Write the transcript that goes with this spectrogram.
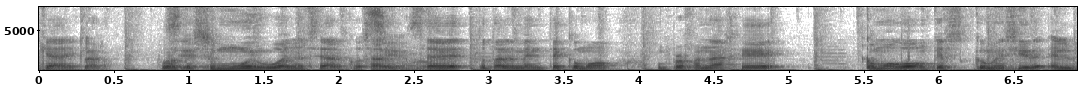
que hay. Claro. Porque Sí, es muy bueno ese arco, o sea, Sí, se ve totalmente como un personaje como Gon, que es como decir, el,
